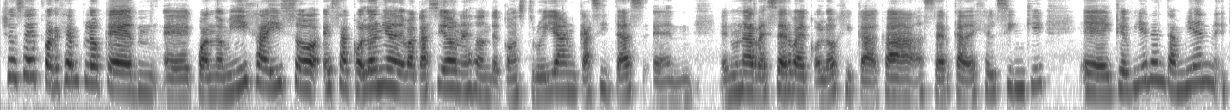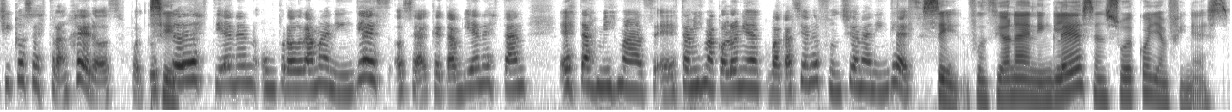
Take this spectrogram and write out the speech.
Yo sé, por ejemplo, que mm, eh, cuando mi hija hizo esa colonia de vacaciones donde construían casitas en, en una reserva ecológica acá cerca de Helsinki, eh, que vienen también chicos extranjeros, porque ustedes tienen un programa en inglés, o sea que también están estas mismas, esta misma colonia de vacaciones funciona en inglés. Sí, funciona en inglés, en sueco y en finés.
